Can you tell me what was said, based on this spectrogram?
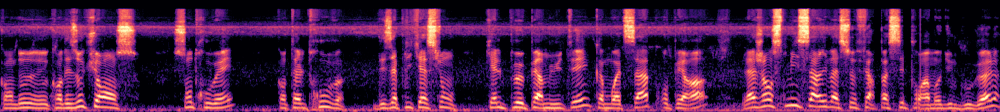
quand, des occurrences sont trouvées, quand elle trouve des applications qu'elle peut permuter, comme WhatsApp, Opera, l'agence Smith arrive à se faire passer pour un module Google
